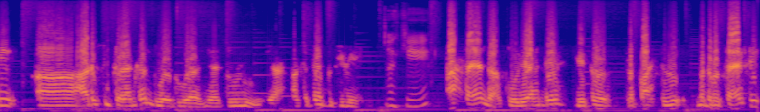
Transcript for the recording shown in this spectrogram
sih eh, harus dijalankan dua-duanya dulu ya. Maksudnya begini, Oke. ah saya nggak kuliah deh gitu, lepas dulu. Menurut saya sih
